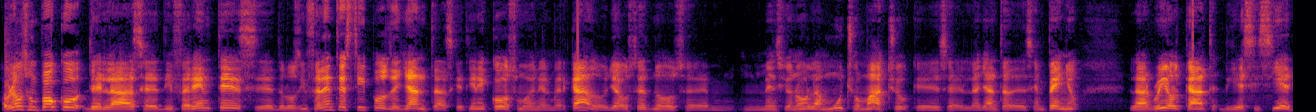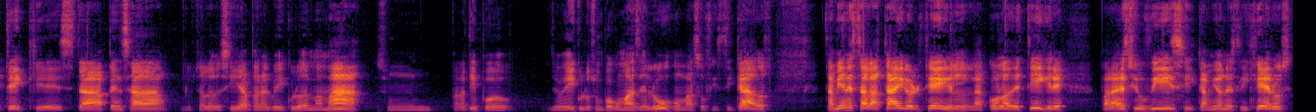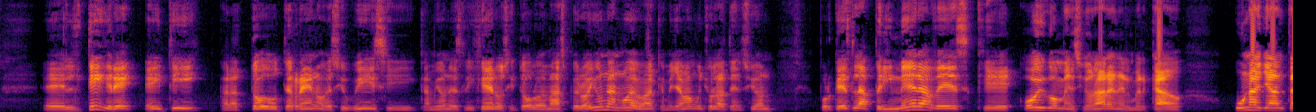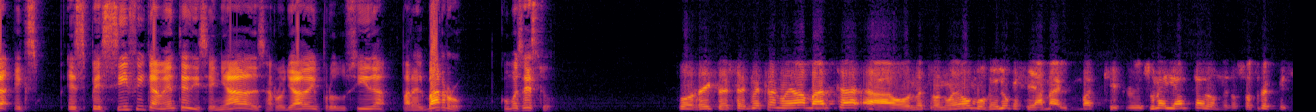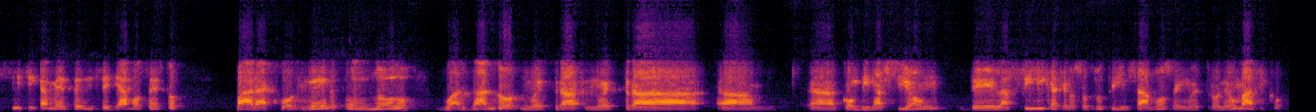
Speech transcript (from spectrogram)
Hablamos un poco de las eh, diferentes, eh, de los diferentes tipos de llantas que tiene Cosmo en el mercado. Ya usted nos eh, mencionó la Mucho Macho, que es la llanta de desempeño la Real Cat 17, que está pensada, usted lo decía, para el vehículo de mamá, es un para tipo de vehículos un poco más de lujo, más sofisticados. También está la Tiger Tail, la cola de tigre, para SUVs y camiones ligeros. El Tigre AT, para todo terreno, SUVs y camiones ligeros y todo lo demás. Pero hay una nueva que me llama mucho la atención porque es la primera vez que oigo mencionar en el mercado una llanta específicamente diseñada, desarrollada y producida para el barro. ¿Cómo es esto? Correcto, esa es nuestra nueva marca ah, o nuestro nuevo modelo que se llama el Mud Es una llanta donde nosotros específicamente diseñamos esto para correr el lodo guardando nuestra nuestra ah, combinación de la sílica que nosotros utilizamos en nuestro neumático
